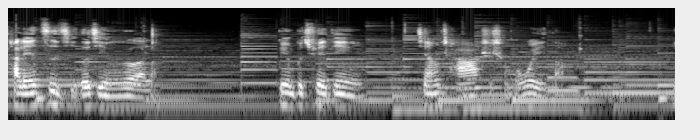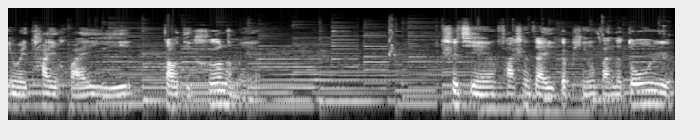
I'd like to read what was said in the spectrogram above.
他连自己都惊愕了，并不确定姜茶是什么味道，因为他也怀疑到底喝了没有。事情发生在一个平凡的冬日，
